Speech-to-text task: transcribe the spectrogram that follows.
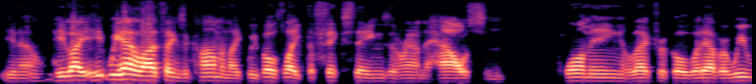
you know he like we had a lot of things in common like we both like to fix things around the house and plumbing electrical whatever we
